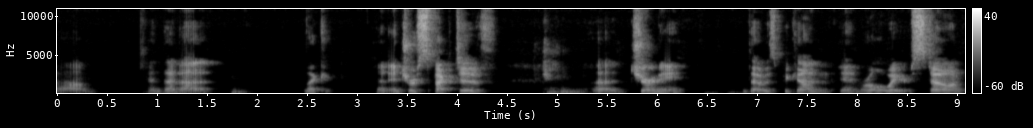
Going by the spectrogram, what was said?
um, and then a like an introspective uh, journey that was begun in "Roll Away Your Stone,"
